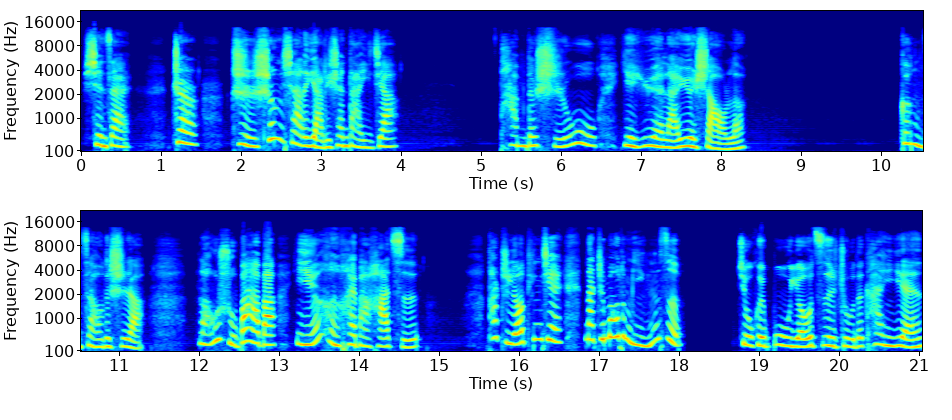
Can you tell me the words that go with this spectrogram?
现在，这儿只剩下了亚历山大一家。他们的食物也越来越少了。更糟的是啊，老鼠爸爸也很害怕哈茨。他只要听见那只猫的名字。就会不由自主的看一眼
